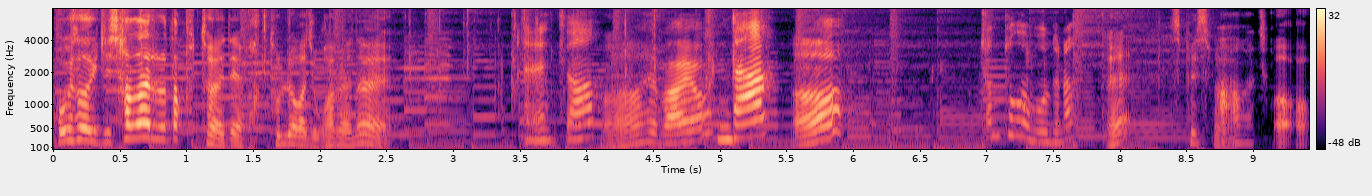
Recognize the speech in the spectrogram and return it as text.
거기서 이렇게 사다리로 딱 붙어야 돼. 확 돌려가지고 하면은 알았어. 어 해봐요. 간다. 어 점프가 뭐더라? 스페이스바. 아, 맞아. 어 어.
